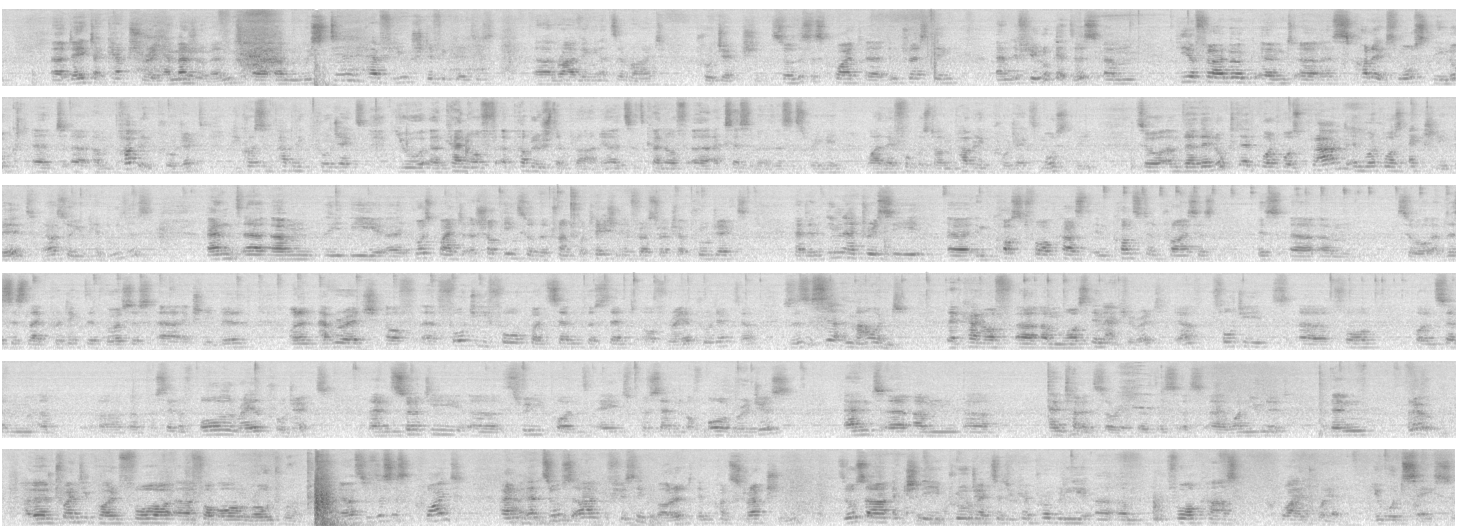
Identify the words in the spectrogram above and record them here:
uh, data capturing and measurement, uh, um, we still have huge difficulties uh, arriving at the right projection. So this is quite interesting. And if you look at this, um, here Flyvbjerg and his colleagues mostly looked at um, public projects because in public projects you uh, kind of uh, publish the plan. Yeah, it's, it's kind of uh, accessible. This is really why they focused on public projects mostly. So um, they, they looked at what was planned and what was actually built. Yeah, so you can do this. And uh, um, the, the, uh, it was quite uh, shocking. So the transportation infrastructure projects had an inaccuracy uh, in cost forecast in constant prices. Is uh, um, so uh, this is like predicted versus actually built on an average of 44.7% of rail projects. Yeah? So this is the amount that kind of uh, um, was inaccurate. Yeah, 44.7 uh, uh, percent of all rail projects, then 33.8 percent of all bridges, and um, and tunnels. Sorry, this is one unit. Then hello, and then 20.4 uh, for all road work. Yeah, so this is quite. And, and those are, if you think about it, in construction, those are actually projects that you can probably uh, um, forecast quite well, you would say so.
